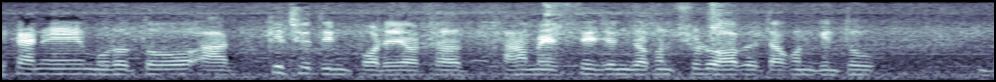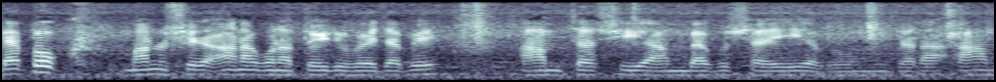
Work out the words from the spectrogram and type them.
এখানে মূলত আর কিছুদিন পরে, অর্থাৎ আমের সিজন যখন শুরু হবে, তখন কিন্তু ব্যাপক মানুষের আনাগোনা তৈরি হয়ে যাবে। আম চাষি, আম ব্যবসায়ী এবং যারা আম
